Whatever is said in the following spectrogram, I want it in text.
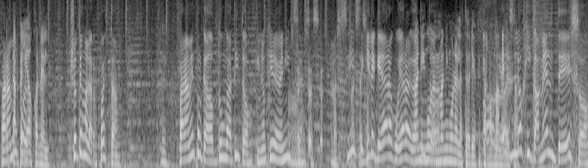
Para mí Están peleados con él. Yo tengo la respuesta. Para mí es porque adoptó un gatito y no quiere venirse. No, no sé si- no sé si Sí, pasa se eso. quiere quedar a cuidar al Más gatito. ninguna, más ninguna de las teorías que están rondando es esa. lógicamente eso.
